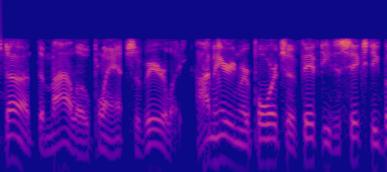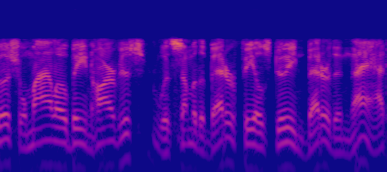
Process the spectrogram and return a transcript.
stunt the milo plant severely. I'm hearing reports of 50 to 60 bushel milo being harvested, with some of the better fields doing better than that.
